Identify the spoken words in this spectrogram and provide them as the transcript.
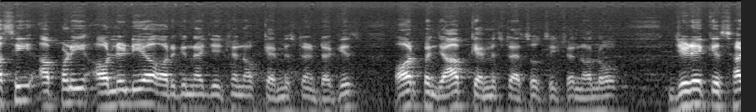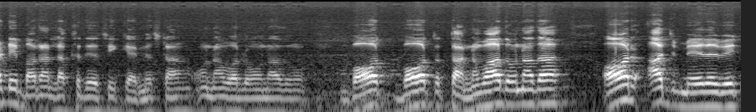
ਅਸੀਂ ਆਪਣੀ all India organisation of chemist and druggist ਔਰ ਪੰਜਾਬ ਕੈਮਿਸਟ ਐਸੋਸੀਏਸ਼ਨ ਵੱਲੋਂ ਜਿਹੜੇ ਕਿ 12.5 ਲੱਖ ਦੇ ਅਸੀਂ ਕੈਮਿਸਟ ਹਾਂ, ਉਹਨਾਂ ਵੱਲੋਂ ਉਹਨਾਂ ਨੂੰ ਬਹੁਤ ਬਹੁਤ ਧੰਨਵਾਦ ਉਹਨਾਂ ਦਾ। ਔਰ ਅੱਜ ਮੇਰੇ ਵਿੱਚ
